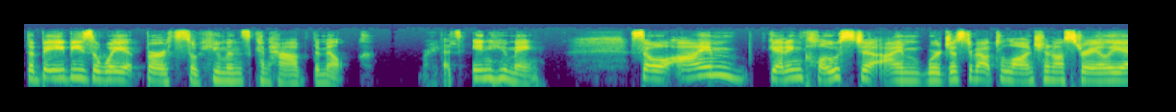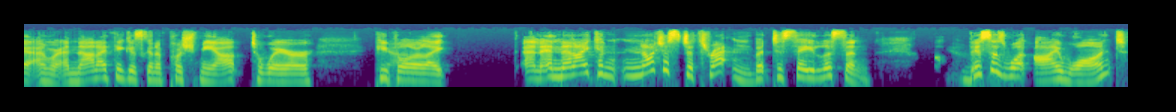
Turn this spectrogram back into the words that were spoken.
the babies away at birth so humans can have the milk. Right. That's inhumane so I'm getting close to I'm we're just about to launch in Australia and we're, and that I think is going to push me up to where people yeah. are like and and then I can not just to threaten but to say listen yeah. this is what I want.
